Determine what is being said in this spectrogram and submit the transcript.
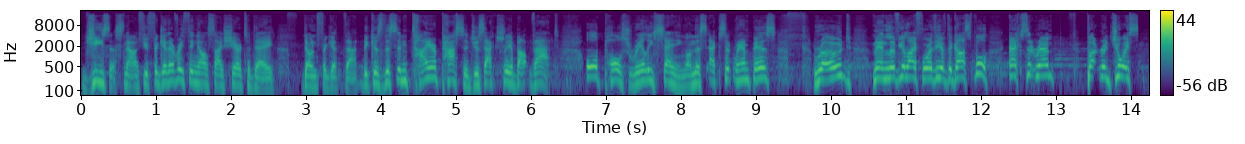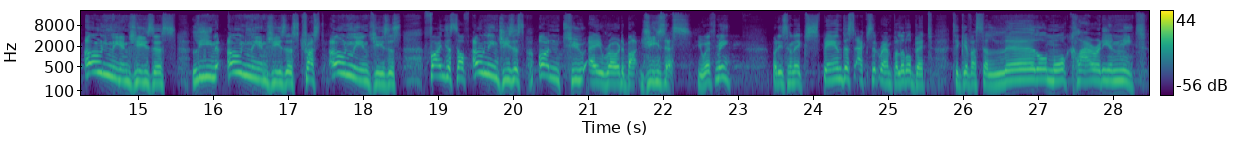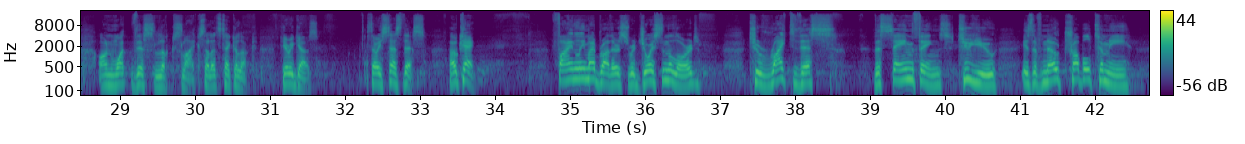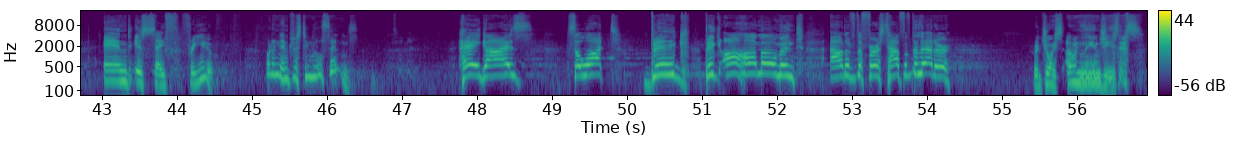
Jesus. Now, if you forget everything else I share today, don't forget that because this entire passage is actually about that. All Paul's really saying on this exit ramp is road, man, live your life worthy of the gospel. Exit ramp, but rejoice only in Jesus, lean only in Jesus, trust only in Jesus, find yourself only in Jesus onto a road about Jesus. You with me? But he's going to expand this exit ramp a little bit to give us a little more clarity and meat on what this looks like. So let's take a look. Here he goes. So he says this Okay, finally, my brothers, rejoice in the Lord. To write this, the same things to you, is of no trouble to me and is safe for you. What an interesting little sentence. Hey guys, so what? Big, big aha moment out of the first half of the letter. Rejoice only in Jesus.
